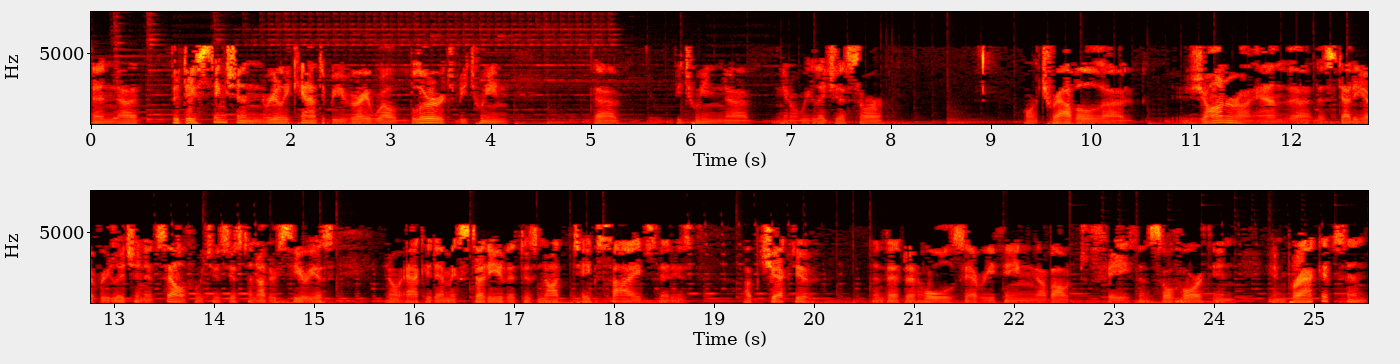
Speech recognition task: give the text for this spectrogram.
then uh, the distinction really can't be very well blurred between the between uh, you know religious or or travel uh, genre and the, the study of religion itself, which is just another serious you know academic study that does not take sides, that is objective, and that, that holds everything about faith and so forth in in brackets and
